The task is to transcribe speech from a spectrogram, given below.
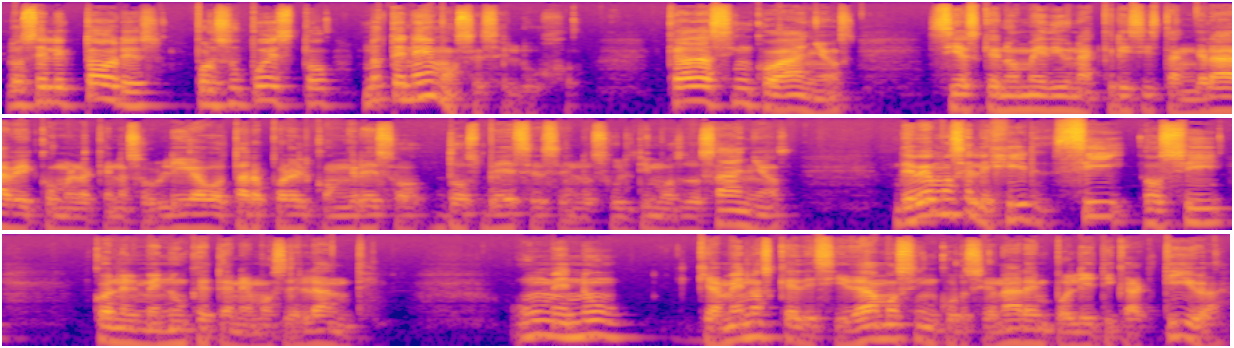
Los electores, por supuesto, no tenemos ese lujo. Cada cinco años, si es que no medie una crisis tan grave como la que nos obliga a votar por el Congreso dos veces en los últimos dos años, debemos elegir sí o sí con el menú que tenemos delante. Un menú que a menos que decidamos incursionar en política activa,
